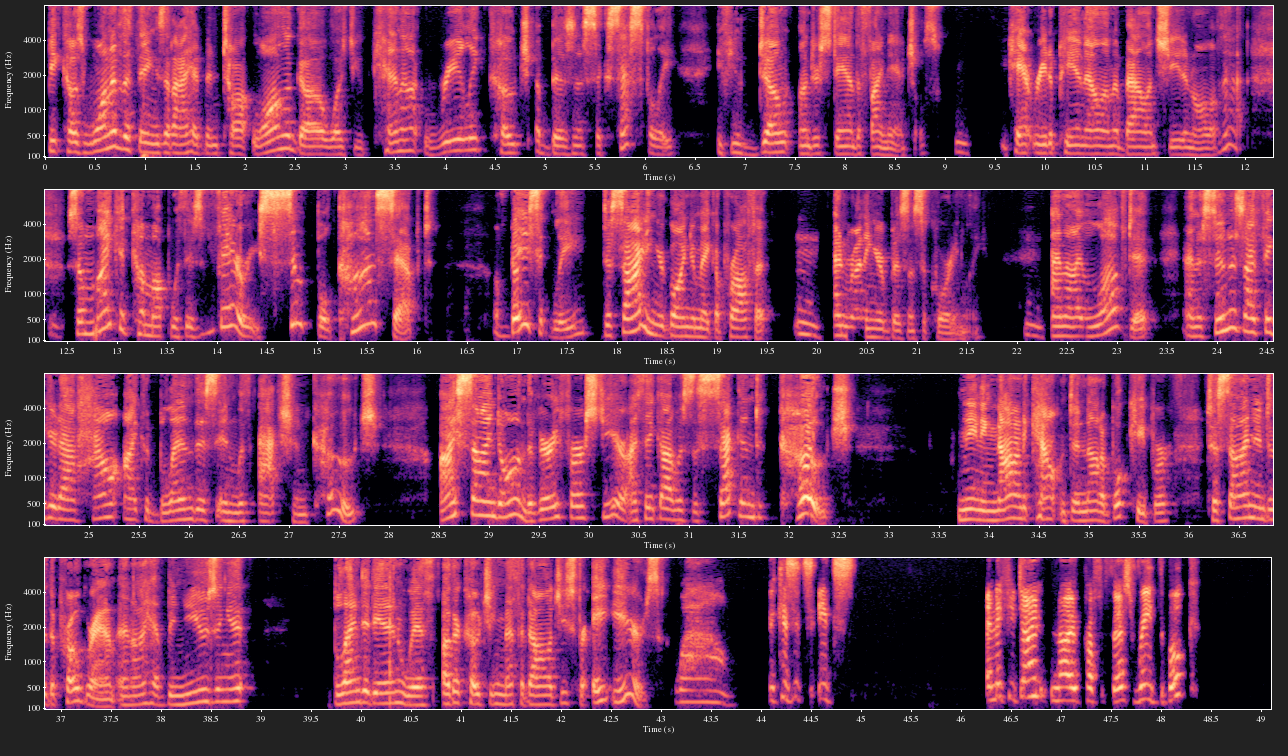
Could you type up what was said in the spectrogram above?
Because one of the things that I had been taught long ago was you cannot really coach a business successfully if you don't understand the financials. Mm. You can't read a P&L and a balance sheet and all of that. Mm. So Mike had come up with this very simple concept of basically deciding you're going to make a profit Mm. and running your business accordingly. Mm. And I loved it. And as soon as I figured out how I could blend this in with Action Coach, I signed on the very first year. I think I was the second coach, meaning not an accountant and not a bookkeeper, to sign into the program. And I have been using it blended in with other coaching methodologies for eight years. Wow. Because it's, it's, and if you don't know Profit First, read the book.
